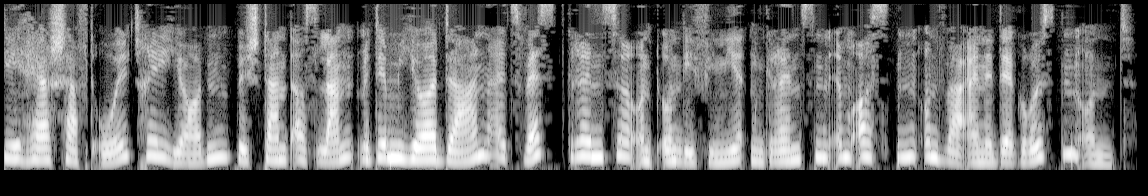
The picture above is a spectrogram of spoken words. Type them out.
Die Herrschaft Old-Trilliorden bestand aus Land mit dem Jordan als Westgrenze und undefinierten Grenzen im Osten und war eine der größten und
